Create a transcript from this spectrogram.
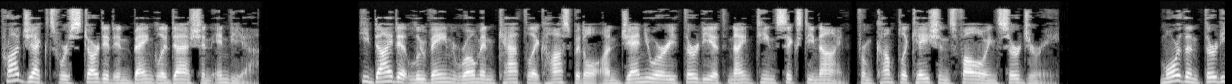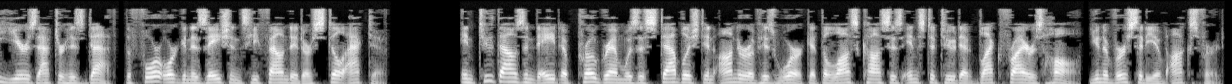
Projects were started in Bangladesh and India. He died at Louvain Roman Catholic Hospital on January 30, 1969, from complications following surgery. More than 30 years after his death, the four organizations he founded are still active. In 2008 a program was established in honour of his work at the Las Casas Institute at Blackfriars Hall, University of Oxford.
